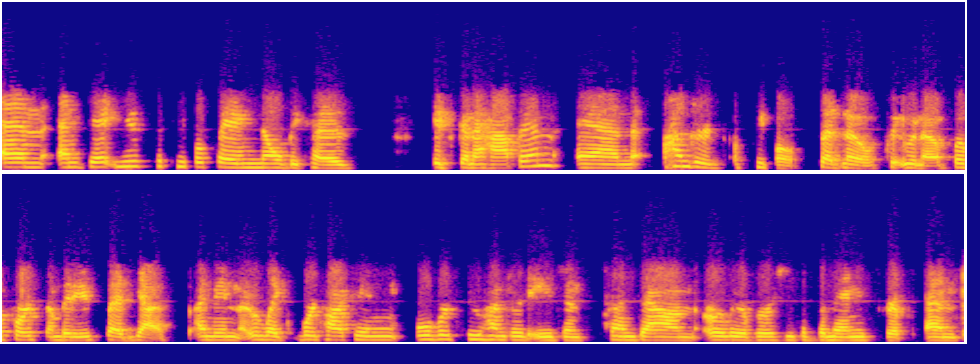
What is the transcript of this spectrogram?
and and get used to people saying no because it's going to happen. And hundreds of people said no to Oona before somebody said yes. I mean, like we're talking over 200 agents turned down earlier versions of the manuscript. And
